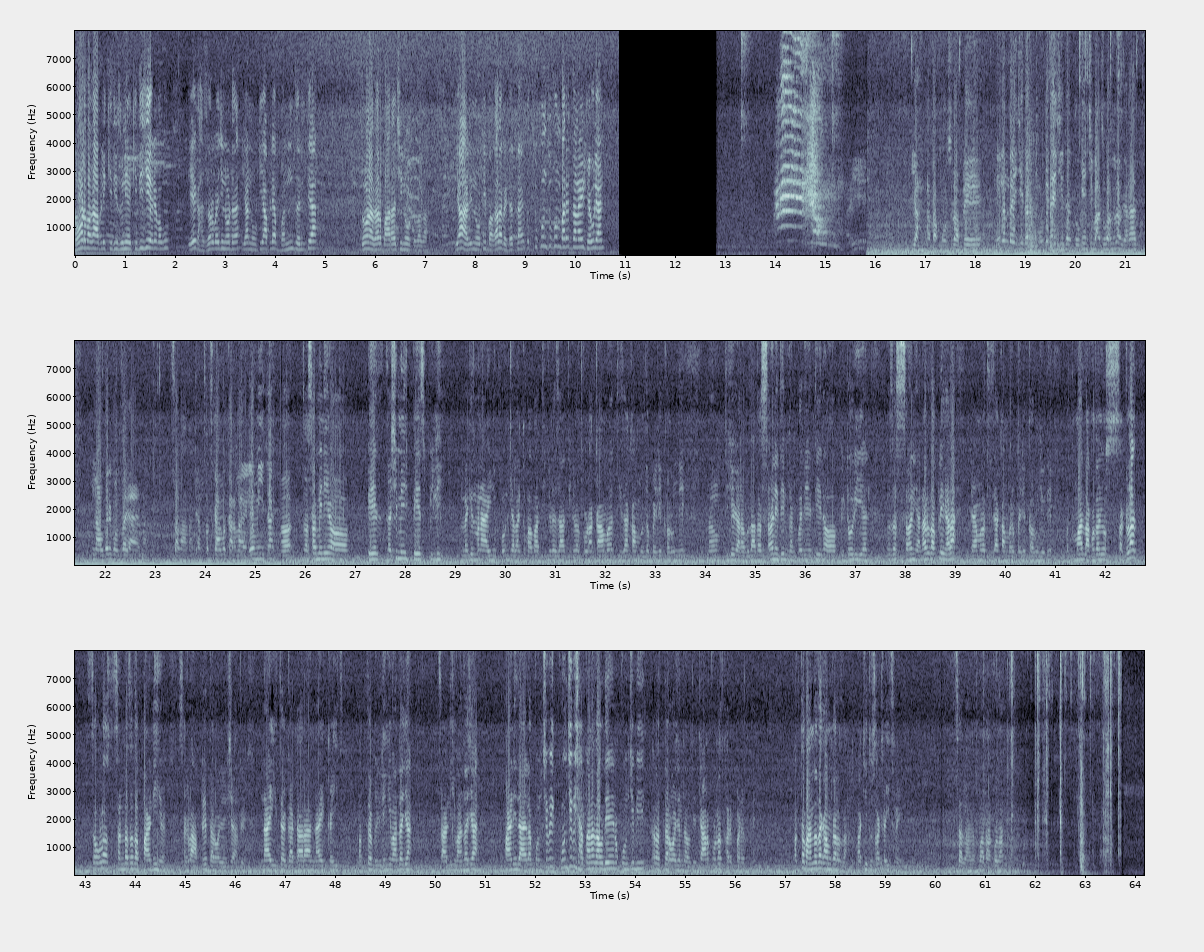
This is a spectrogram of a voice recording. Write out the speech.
Note बघा आपली किती जुनी आहे कितीची आहे रे बघू? एक हजार रुपयाची नोट आहे. या नोटी आपल्या बंद झाली त्या दोन हजार बाराची नोट बघा. या हल्ली नोटी बघायला भेटत नाही पण चुकून चुकून बरेच जणांनी ठेवल्या. या आता पोहोचलो आपले निलमदाईची तर मोठे जायची तर दोघींची बाजू बाजूला घरात. नाव तरी कोणता यायला? चला आता त्यांचंच काम करायला आले मी इथं. जसा मी पेज जशी मी पेज पिली लगेच मला आईने फोन केला की बाबा तिकडं जा तिकडं थोडा काम तिचा काम बोलतं पहिले करून दे. मग तिचे घरा बोलतं आता सण येतील गणपती येतील पिटोरियन पिठोरी येईल. सण येणारच आपले घरा त्यामुळं तिचा काम बरं पहिले करून घेऊ दे. तर तुम्हाला दाखवता जो सगळा चवला संडासाचा पाणी आहे. सगळं आपलेच दरवाज्यांच्या हाते नाही इथं गटारा नाही काहीच. फक्त बिल्डिंगी बांधायच्या चाली बांधायच्या. पाणी जायला कोणची बी कोणची बी छाताना जाऊ दे न कोणची बी दरवाज्यानं जाऊ दे त्यावर कोणालाच फरक पडत नाही. फक्त बांधाचं काम करायचा बाकी दुसरं काहीच नाही. चला आता तुम्हाला दाखवता.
